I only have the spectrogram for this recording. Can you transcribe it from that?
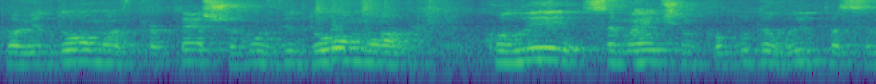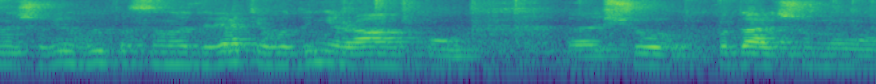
повідомив про те, що йому відомо, коли Семенченко буде виписаний, що він виписаний о 9 годині ранку, е, що в подальшому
